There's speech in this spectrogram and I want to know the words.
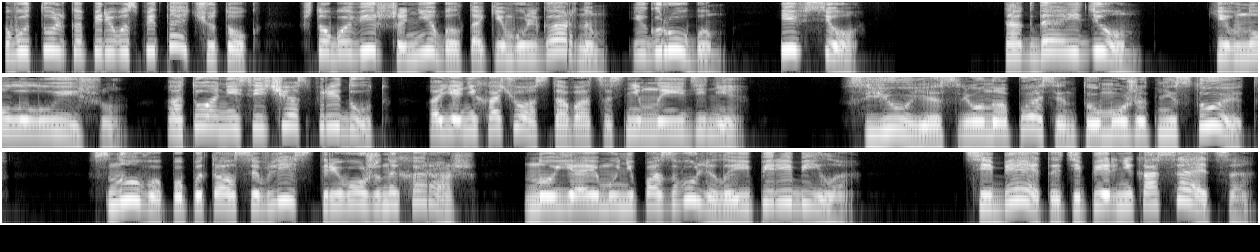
Вот только перевоспитать чуток, чтобы Вирша не был таким вульгарным и грубым. И все. «Тогда идем», — кивнула Луишу. «А то они сейчас придут, а я не хочу оставаться с ним наедине». «Сью, если он опасен, то, может, не стоит?» Снова попытался влезть тревоженный хараш, но я ему не позволила и перебила. «Тебя это теперь не касается.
